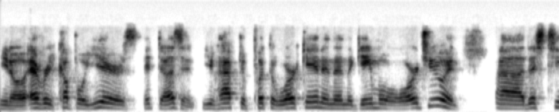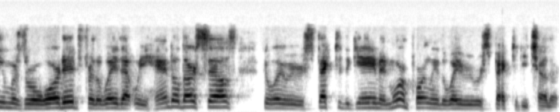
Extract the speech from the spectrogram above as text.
you know every couple years it doesn't you have to put the work in and then the game will reward you and uh, this team was rewarded for the way that we handled ourselves the way we respected the game and more importantly the way we respected each other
